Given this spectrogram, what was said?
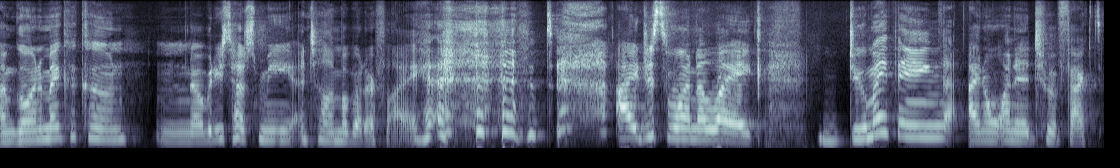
I'm going to my cocoon. Nobody touched me until I'm a butterfly. and I just want to like do my thing. I don't want it to affect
